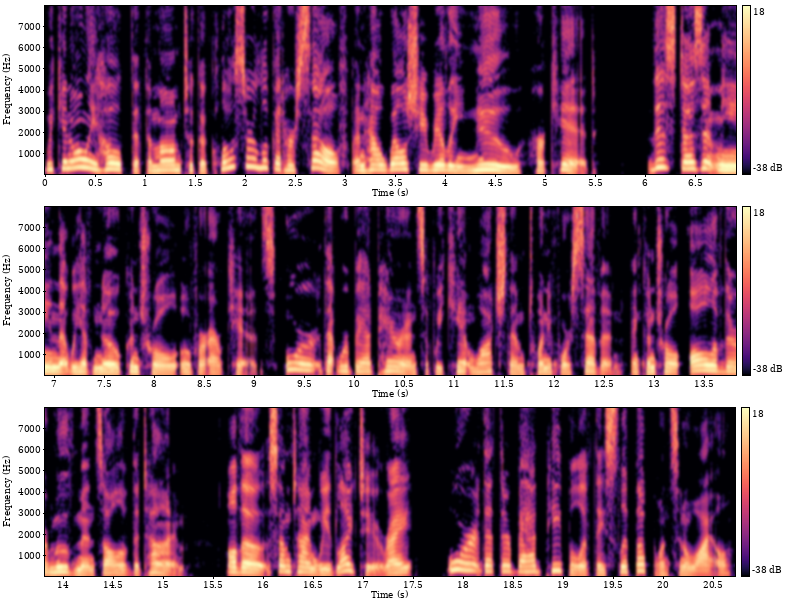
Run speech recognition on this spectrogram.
we can only hope that the mom took a closer look at herself and how well she really knew her kid. This doesn't mean that we have no control over our kids, or that we're bad parents if we can't watch them 24 7 and control all of their movements all of the time. Although sometime we'd like to, right? Or that they're bad people if they slip up once in a while.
